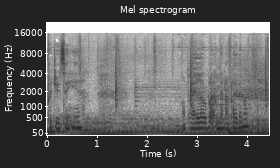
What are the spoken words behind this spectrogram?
producer here. I'll play a little bit and then I'll play The Knife.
